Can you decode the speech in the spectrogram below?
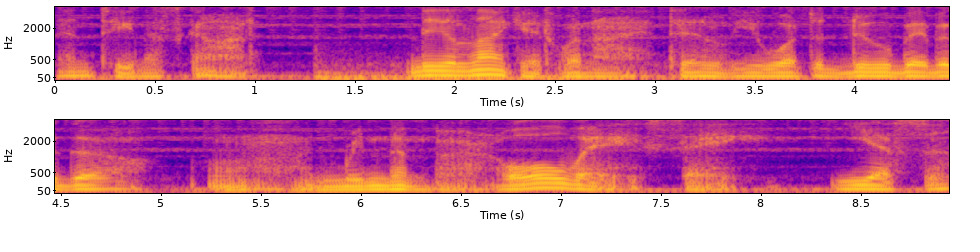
and Teena Scott. Do you like it when I tell you what to do, baby girl? Mm, and remember, always say, yes, sir.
